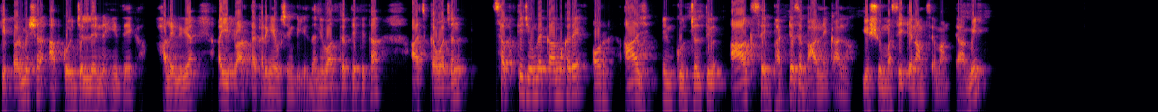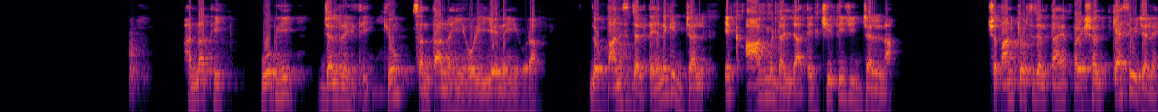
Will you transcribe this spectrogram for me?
कि परमेश्वर आपको जलने नहीं देगा। हाल लिया आइए प्रार्थना करेंगे वचन के लिए। धन्यवाद करते पिता। आज का वचन, सबके जीवन में काम करे और आज इनको जलते हुए आग से भट्टे से बाहर निकालना। यीशु मसीह के नाम से मांगते हैं। आमीन। हन्ना थी, वो भी जल रही थी। क्यों? संतान नहीं हो रही, ये नहीं हो रहा। लोग ताने से जलते हैं, यानी कि जल एक आग में डल जाते हैं जीती जी जलना। शतान की ओर से जलता है, परीक्षा कैसे भी जले,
